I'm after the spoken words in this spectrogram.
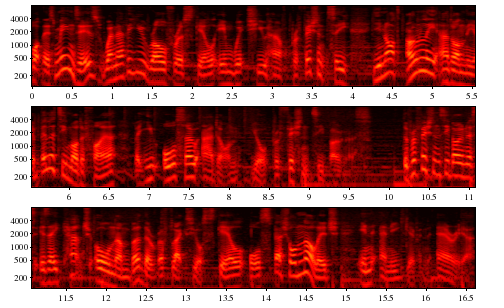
What this means is, whenever you roll for a skill in which you have proficiency, you not only add on the ability modifier, but you also add on your proficiency bonus. The proficiency bonus is a catch-all number that reflects your skill or special knowledge in any given area.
